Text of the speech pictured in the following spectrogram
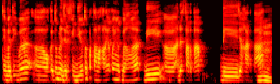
tiba-tiba eh, waktu itu belajar video tuh pertama kali aku inget banget di eh, ada startup di Jakarta Mm.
